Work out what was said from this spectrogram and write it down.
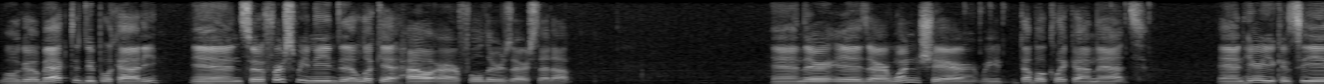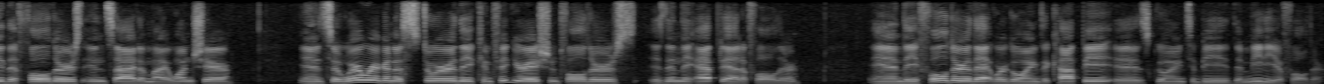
We'll go back to Duplicati. And so first we need to look at how our folders are set up. And there is our one share. We double click on that. And here you can see the folders inside of my one share. And so where we're going to store the configuration folders is in the app data folder. And the folder that we're going to copy is going to be the media folder.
